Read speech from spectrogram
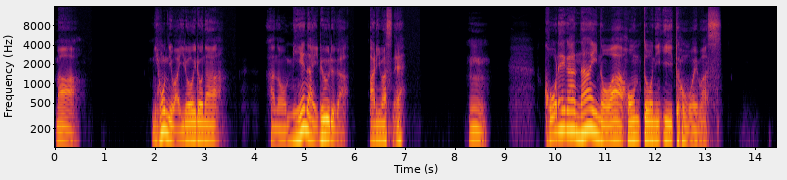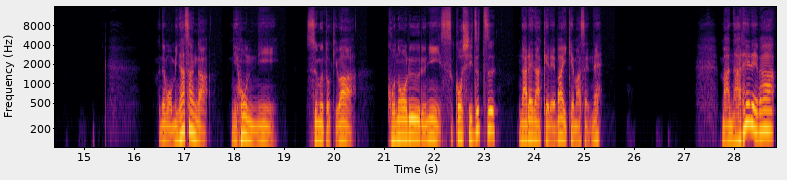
まあ、日本にはいろいろな、あの、見えないルールがありますね。うん。これがないのは本当にいいと思います。でも皆さんが日本に住むときは、このルールに少しずつ慣れなければいけませんね。まあ慣れれば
